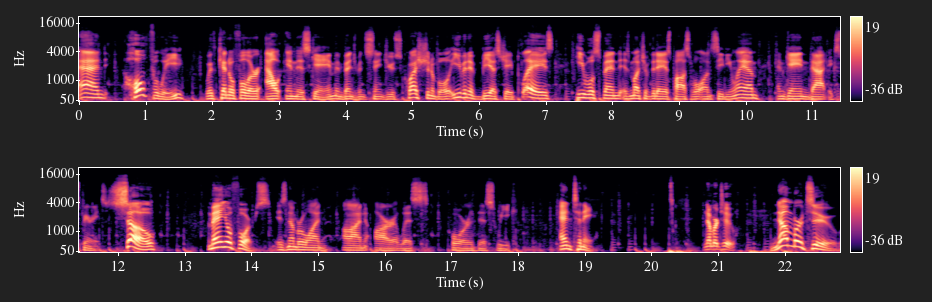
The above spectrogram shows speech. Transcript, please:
And hopefully, with Kendall Fuller out in this game and Benjamin St-Juste questionable, even if BSJ plays, he will spend as much of the day as possible on CeeDee Lamb and gain that experience. So, Emmanuel Forbes is number one on our list for this week. And Tanae, Number two. number two.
